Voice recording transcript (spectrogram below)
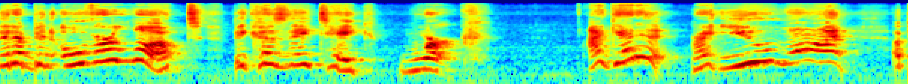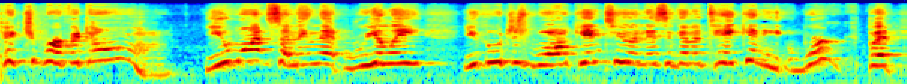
that have been overlooked because they take work? I get it, right? You want a picture perfect home. You want something that really you could just walk into and isn't going to take any work. But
